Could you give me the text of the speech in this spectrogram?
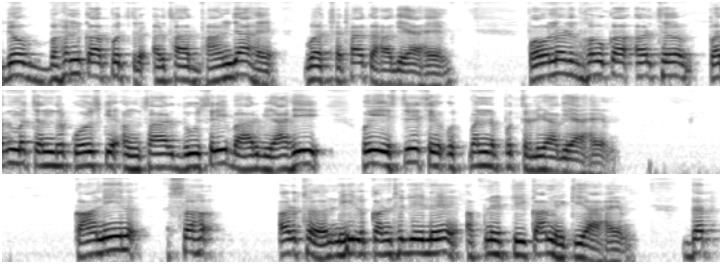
जो बहन का पुत्र अर्थात भांजा है, वह छठा कहा गया है। पौनर्भव का अर्थ, पद्मचंद्र कोश के अनुसार दूसरी बार ब्याही हुई स्त्री से उत्पन्न पुत्र लिया गया है। कानीन सह अर्थ, नीलकंठ जी ने अपने टीका में किया है। दत्त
